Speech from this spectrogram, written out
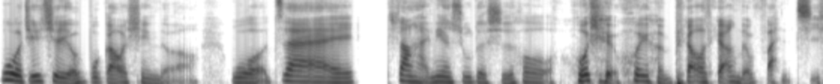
我其实有不高兴的哦。我在。上海念书的时候，我也会很漂亮的反击。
